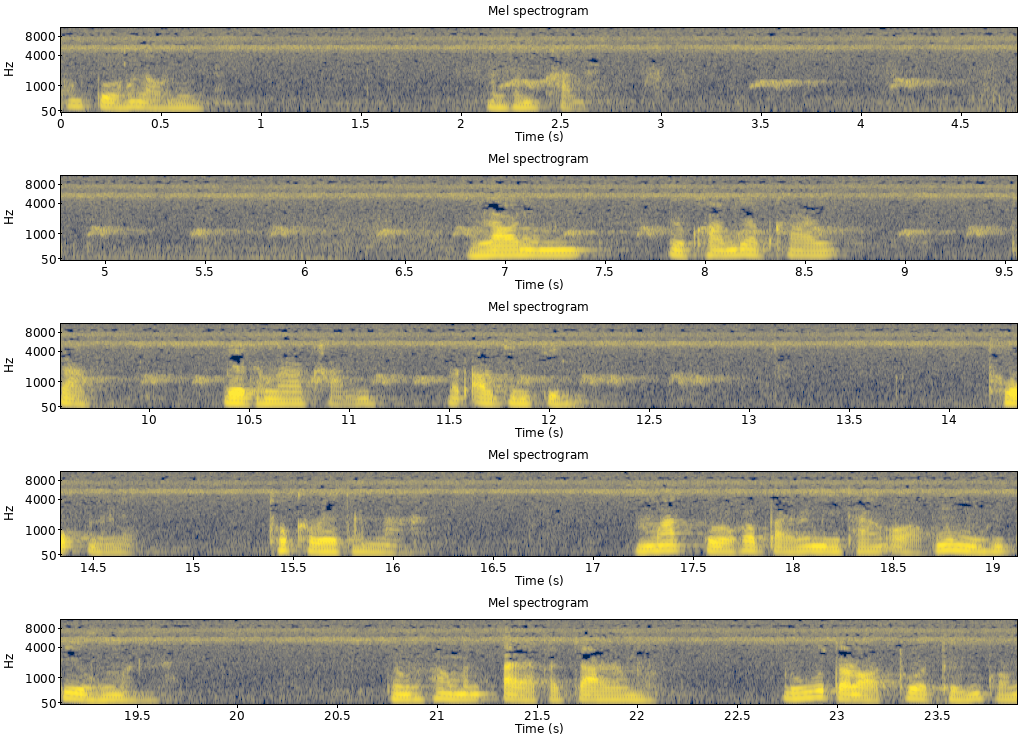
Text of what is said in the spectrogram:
ของตัวของเรานี่มันสำคัญเรานี่ด้วยความแยบคายจากเวทนาขัน มันเอาจริงๆ ทุกนั่นแหละทุกขเวทนา มัดตัวเข้าไปไม่มีทางออกมันหมุนติ้วของมันจนกระทั่งมันแตกกระจายออกมารู้ตลอดทั่วถึงของ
